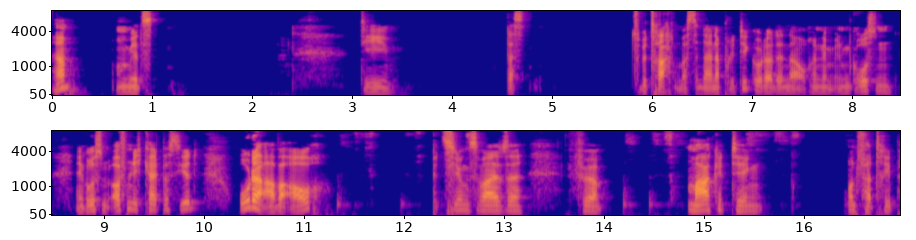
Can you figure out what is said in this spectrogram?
Ja, um jetzt die das zu betrachten, was in deiner Politik oder denn da auch in, dem, im großen, in der größten Öffentlichkeit passiert. Oder aber auch, beziehungsweise für Marketing und Vertrieb.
